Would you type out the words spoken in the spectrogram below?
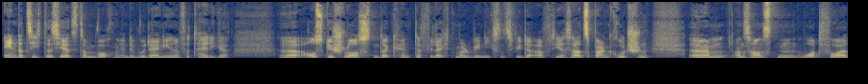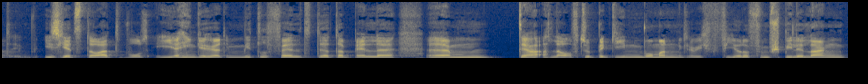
ändert sich das jetzt. Am Wochenende wurde ein Innenverteidiger äh, ausgeschlossen. Da könnte er vielleicht mal wenigstens wieder auf die Ersatzbank rutschen. Ähm, ansonsten, Watford ist jetzt dort, wo es eher hingehört, im Mittelfeld der Tabelle. Ähm, der Lauf zu Beginn, wo man, glaube ich, vier oder fünf Spiele lang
